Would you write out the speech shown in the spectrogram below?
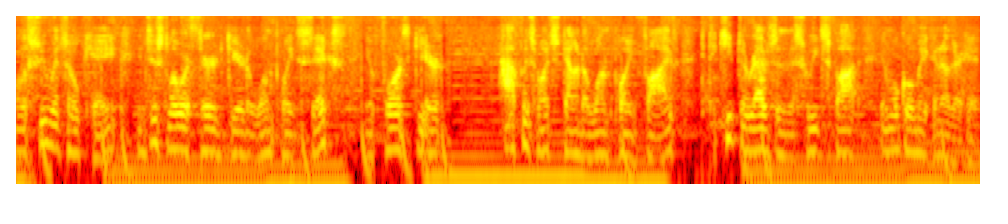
we'll assume it's okay and just lower third gear to 1.6 and fourth gear half as much down to 1.5 to keep the revs in the sweet spot and we'll go make another hit.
